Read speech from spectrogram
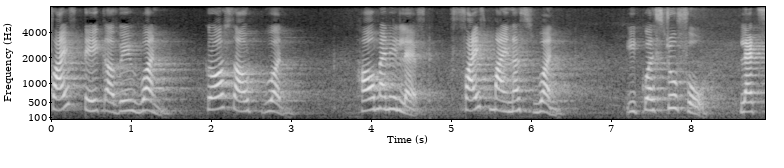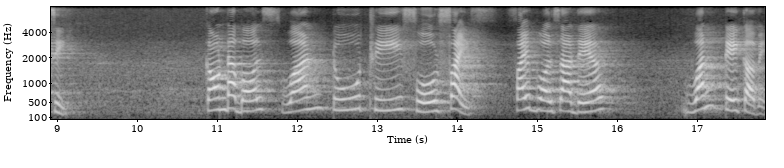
five take away one cross out one how many left five minus one equals to four let's see count the balls. 1 2 3 4 5 5 balls are there. One take away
